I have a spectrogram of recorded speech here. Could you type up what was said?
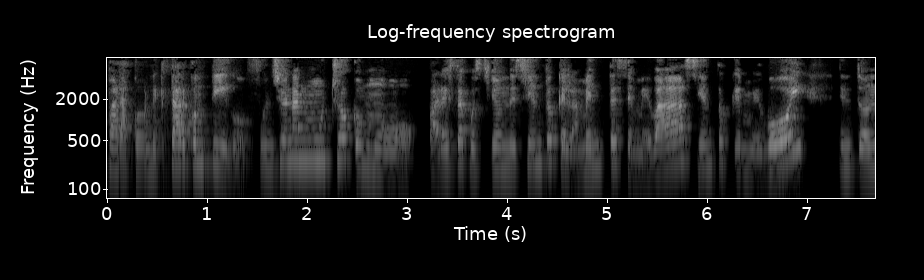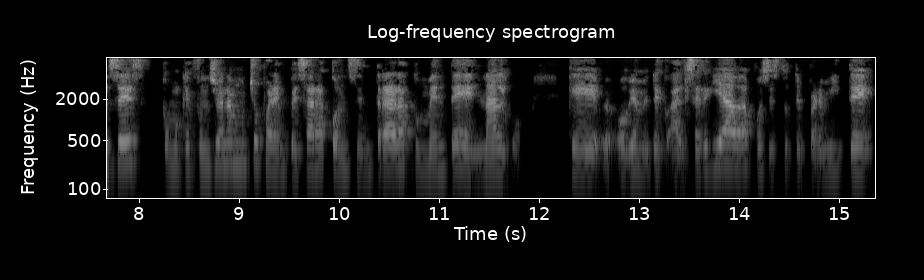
para conectar contigo, funcionan mucho como para esta cuestión de siento que la mente se me va, siento que me voy, entonces como que funciona mucho para empezar a concentrar a tu mente en algo, que obviamente al ser guiada, pues esto te permite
